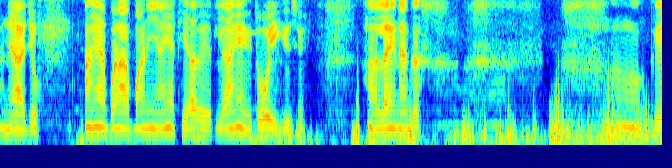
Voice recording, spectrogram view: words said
અને આ જો અહીંયા પણ આ પાણી અહીંયાથી આવે એટલે અહીંયા ધોવાઈ ગયું છે હા લાઈન આગળ ઓકે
